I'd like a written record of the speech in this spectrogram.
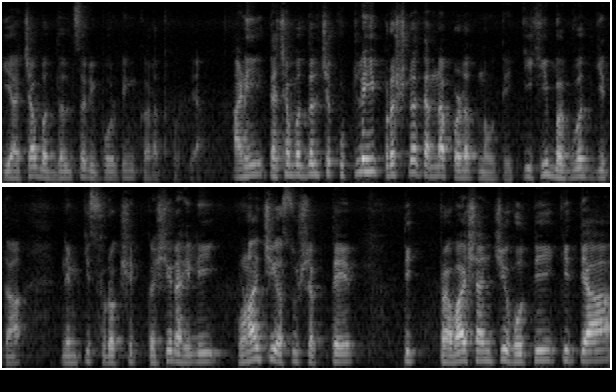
याच्याबद्दलचं रिपोर्टिंग करत होत्या. आणि त्याच्याबद्दलचे कुठलेही प्रश्न त्यांना पडत नव्हते की ही भगवद्गीता नेमकी सुरक्षित कशी राहिली कोणाची असू शकते ती प्रवाशांची होती की त्या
